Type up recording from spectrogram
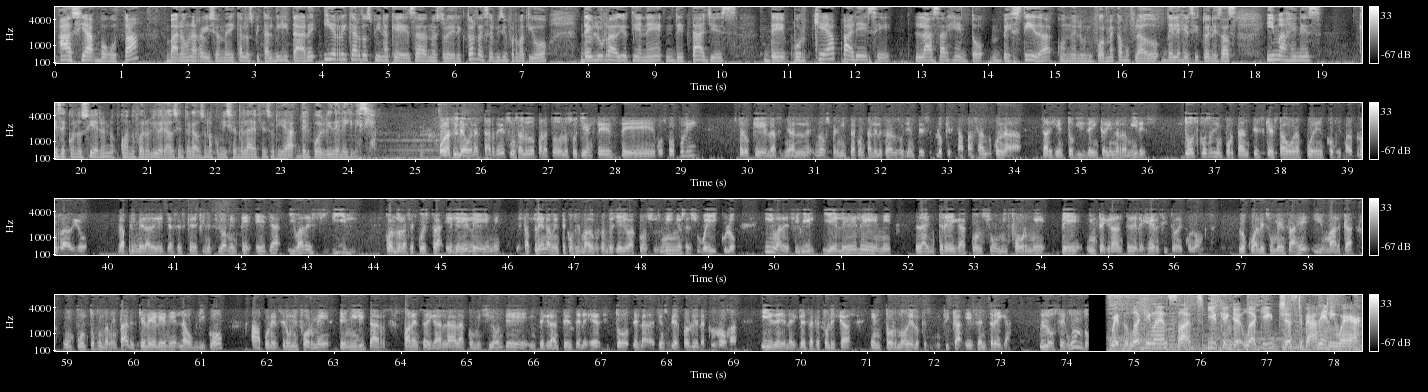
hacia Bogotá. Van a una revisión médica al Hospital Militar y Ricardo Espina, que es uh, nuestro director del servicio informativo de Blue Radio, tiene detalles de por qué aparece la sargento vestida con el uniforme camuflado del ejército en esas imágenes que se conocieron cuando fueron liberados y entregados a una comisión de la Defensoría del Pueblo y de la Iglesia. Hola Silvia, buenas tardes. Un saludo para todos los oyentes de Voz Populi. Espero que la señal nos permita contarles a los oyentes lo que está pasando con la sargento Ghislaine Karina Ramírez. Dos cosas importantes que hasta ahora pueden confirmar Blue Radio. La primera de ellas es que definitivamente ella iba de civil cuando la secuestra el ELN. Está plenamente confirmado que cuando ella iba con sus niños en su vehículo, iba de civil y el ELN la entrega con su uniforme de integrante del ejército de Colombia, lo cual es un mensaje y marca un punto fundamental, es que el ELN la obligó a ponerse el uniforme de militar para entregarla a la comisión de integrantes del ejército, de la Defensoría del Pueblo y de la Cruz Roja y de la Iglesia Católica en torno de lo que significa esa entrega. Lo segundo. With Lucky Land you can get lucky just about anywhere.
